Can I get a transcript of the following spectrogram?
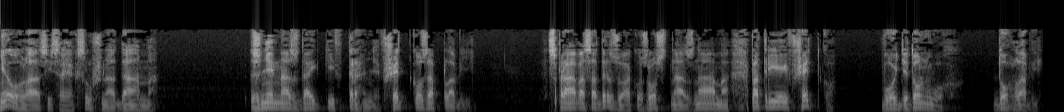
Neohlási sa, jak slušná dáma. Z nenazdajky vtrhne, všetko zaplaví. Správa sa drzo ako zlostná známa, patrí jej všetko. Vojde do nôh, do hlavy.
